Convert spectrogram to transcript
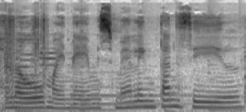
Hello, my name is Meling Tanzil.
